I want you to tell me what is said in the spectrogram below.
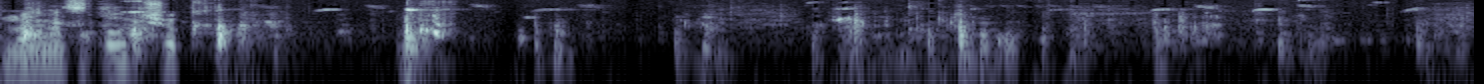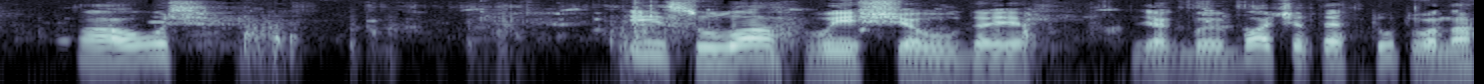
на місточок. А ось і сула вища удає. Як ви бачите, тут вона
